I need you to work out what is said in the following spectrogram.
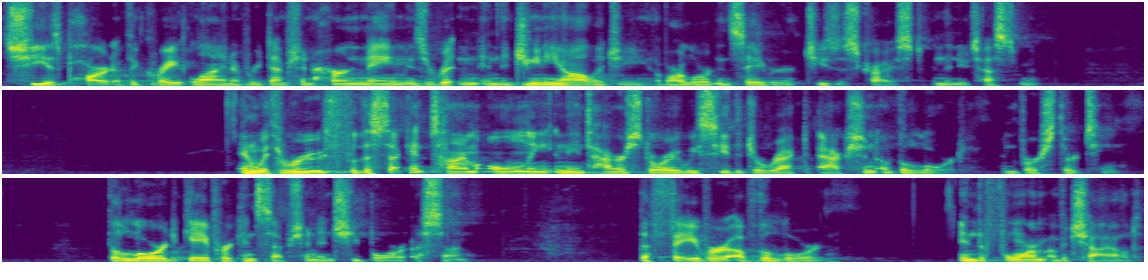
She is part of the great line of redemption. Her name is written in the genealogy of our Lord and Savior, Jesus Christ, in the New Testament. And with Ruth, for the second time only in the entire story, we see the direct action of the Lord in verse 13. The Lord gave her conception and she bore a son. The favor of the Lord in the form of a child,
